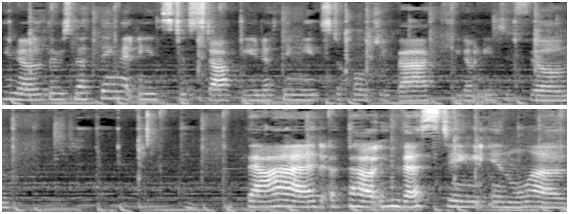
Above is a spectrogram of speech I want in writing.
you know, there's nothing that needs to stop you, nothing needs to hold you back. You don't need to feel bad about investing in love,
